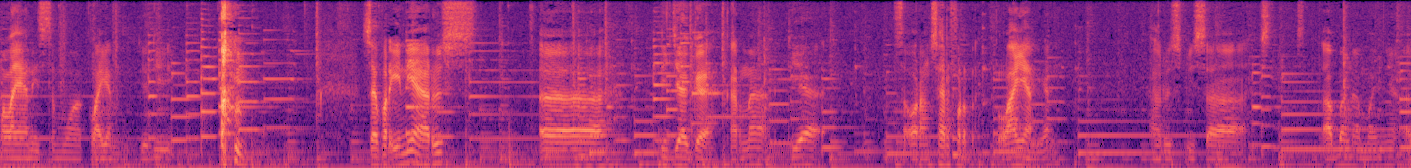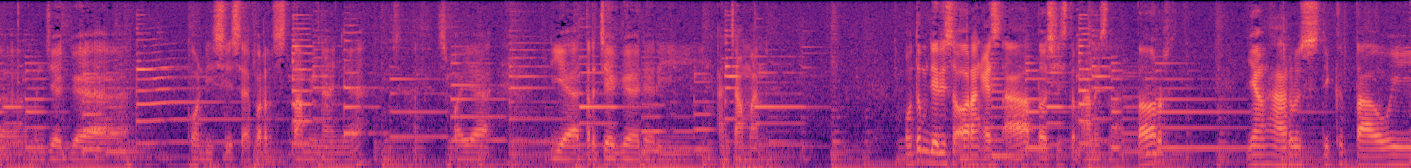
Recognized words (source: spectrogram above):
melayani semua klien. Jadi server ini harus uh, dijaga karena dia seorang server pelayan kan harus bisa apa namanya uh, menjaga kondisi server stamina nya supaya dia terjaga dari ancaman. Untuk menjadi seorang SA atau sistem administrator yang harus diketahui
